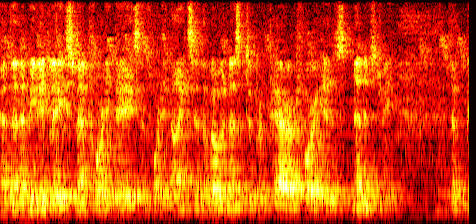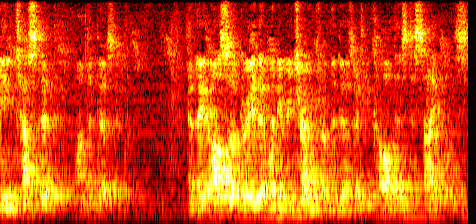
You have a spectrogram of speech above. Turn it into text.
and then immediately spent 40 days and 40 nights in the wilderness to prepare for his ministry and being tested on the desert. And they also agree that when he returned from the desert, he called his disciples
